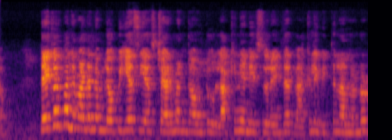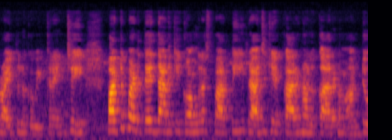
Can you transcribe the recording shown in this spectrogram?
చూద్దాం టేకల్పల్లి మండలంలో పిఎస్సిఎస్ చైర్మన్గా ఉంటూ లక్కినేని సురేందర్ నకిలీ విత్తనాలను రైతులకు విక్రయించి పట్టుపడితే దానికి కాంగ్రెస్ పార్టీ రాజకీయ కారణాలు కారణం అంటూ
